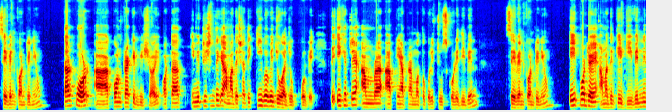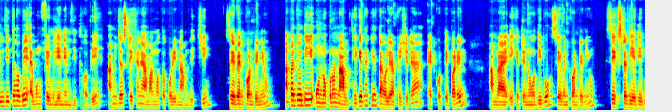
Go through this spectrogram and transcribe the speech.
সেভ অ্যান্ড কন্টিনিউ তারপর কন্ট্রাক্টের বিষয়, অর্থাৎ ইমিগ্রেশন থেকে আমাদের সাথে কীভাবে যোগাযোগ করবে। তো এক্ষেত্রে আমরা, আপনি আপনার মতো করে চুজ করে দিবেন সেভ অ্যান্ড কন্টিনিউ এই পর্যায়ে আমাদেরকে গিভেন নেম দিতে হবে এবং ফ্যামিলি নেম দিতে হবে। আমি জাস্ট এখানে আমার মতো করে নাম দিচ্ছি সেভ অ্যান্ড কন্টিনিউ আপনার যদি অন্য কোনো নাম থেকে থাকে, তাহলে আপনি সেটা অ্যাড করতে পারেন। আমরা এক্ষেত্রে নো দিব সেভেন কন্টিনিউ সেক্সটা দিয়ে দিব।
